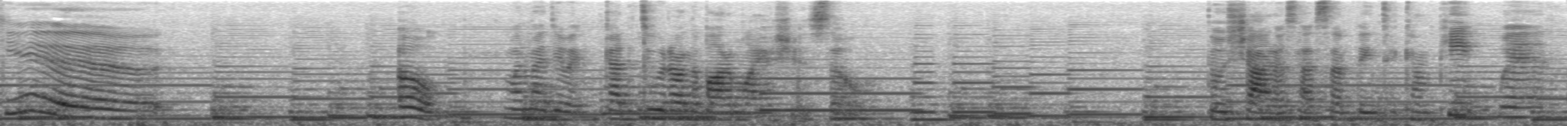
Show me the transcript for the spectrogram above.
Cute. Oh, what am I doing? Gotta do it on the bottom lashes, so those shadows have something to compete with.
